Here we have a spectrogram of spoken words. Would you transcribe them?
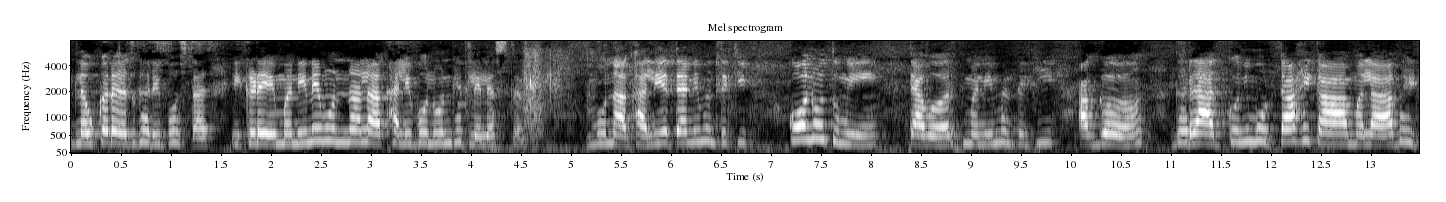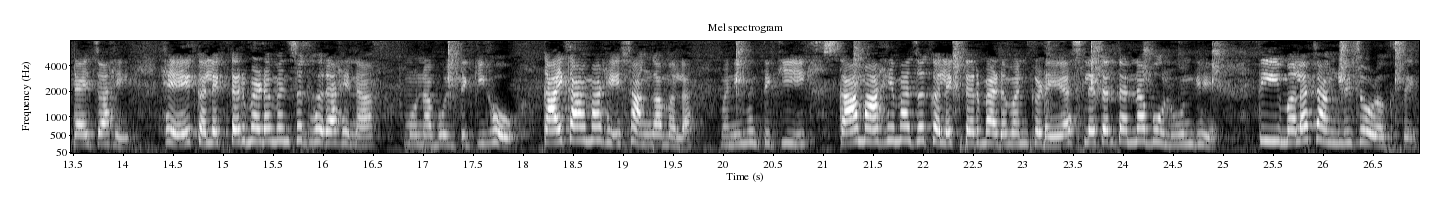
लवकरच घरी पोचतात इकडे मनीने मुन्नाला खाली बोलवून घेतलेले असतं. मुन्ना खाली येते आणि म्हणते की कोण हो तुम्ही? त्यावर मनी म्हणते की अगं घरात कोणी मोठं आहे का? मला भेटायचं आहे. हे कलेक्टर मॅडमांचं घर आहे ना? मोना बोलते की हो. काय काम आहे? सांगा मला. मनी म्हणते की काम आहे माझं कलेक्टर मॅडमांकडे असले तर त्यांना बोलवून घे. ती मला चांगलीच ओळखते.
